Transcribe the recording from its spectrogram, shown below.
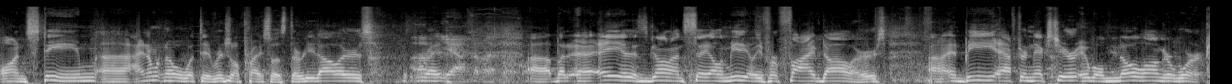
on Steam, uh, I don't know what the original price was, $30, right? Yeah, like. Uh, but uh, A, it has gone on sale immediately for $5. Uh, and B, after next year, it will no longer work.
